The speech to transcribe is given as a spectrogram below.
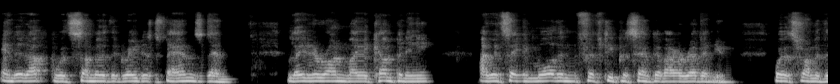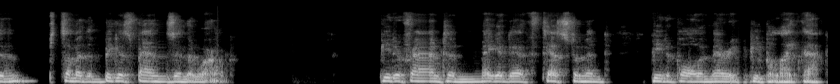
ended up with some of the greatest bands. And later on, my company, I would say more than 50% of our revenue was from the, some of the biggest bands in the world. Peter Frampton, Megadeth, Testament, Peter Paul and Mary, people like that.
